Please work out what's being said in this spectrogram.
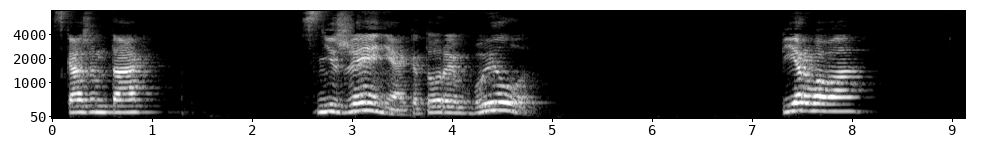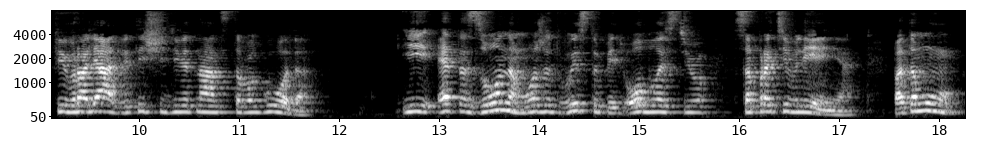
скажем так, снижения, который был 1 февраля 2019 года. И эта зона может выступить областью сопротивления. Потому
